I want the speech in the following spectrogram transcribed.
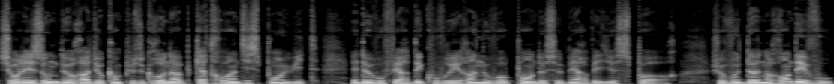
sur les zones de Radio Campus Grenoble 90.8 et de vous faire découvrir un nouveau pan de ce merveilleux sport. Je vous donne rendez-vous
